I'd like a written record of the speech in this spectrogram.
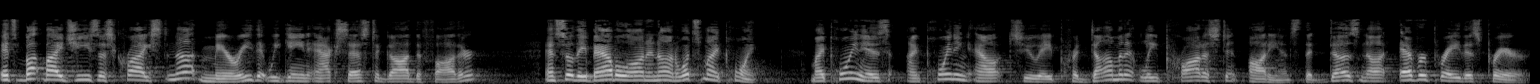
It's but by Jesus Christ, not Mary, that we gain access to God the Father. And so they babble on and on. What's my point? My point is, I'm pointing out to a predominantly Protestant audience that does not ever pray this prayer,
